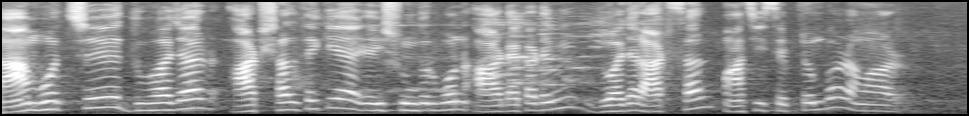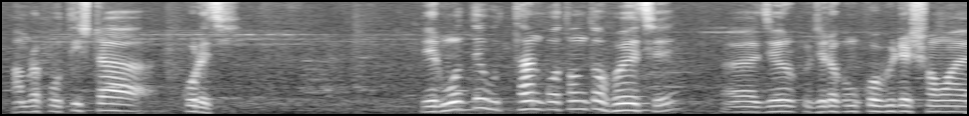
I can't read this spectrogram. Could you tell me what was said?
নাম হচ্ছে দু সাল থেকে এই সুন্দরবন আর্ট একাডেমি। দু সাল, পাঁচই সেপ্টেম্বর আমার, আমরা প্রতিষ্ঠা করেছি। এর মধ্যে উত্থান পতন তো হয়েছে যে, যেরকম কোভিডের সময়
